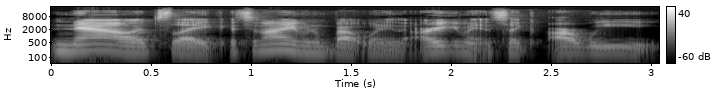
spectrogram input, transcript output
now it's like it's not even about winning the argument. It's like are we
